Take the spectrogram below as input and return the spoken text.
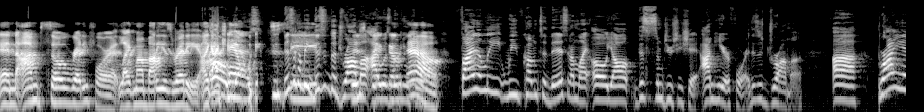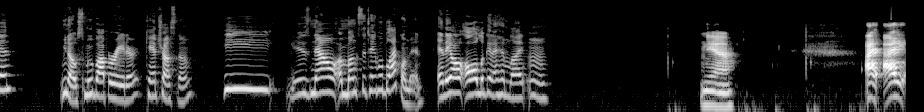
And I'm so ready for it. Like my body is ready. Like I Oh, can't yes. wait to this see. is gonna be this is the drama I was looking down. for. Finally, we've come to this, and I'm like, oh y'all, this is some juicy shit. I'm here for it. This is drama. Uh, Bryan, you know, smooth operator, can't trust him. He is now amongst the table black women, and they all all looking at him like, mm, Yeah. I, I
